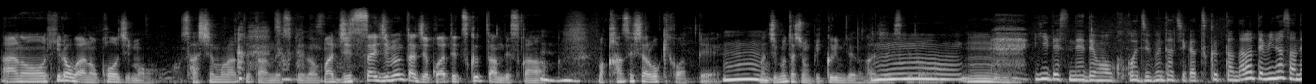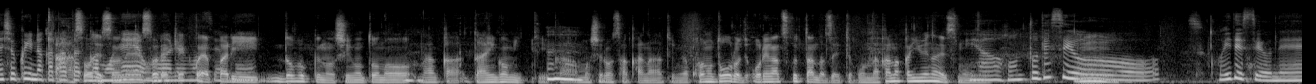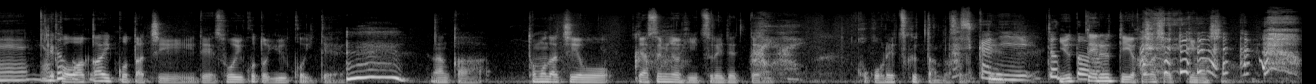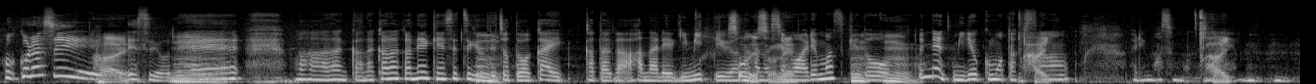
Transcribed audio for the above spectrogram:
あの広場の工事もさせてもらってたんですけど、まあ実際自分たちでこうやって作ったんですが、まあ完成したら大きく変わって、んまあ自分たちもびっくりみたいな感じですけど、ううんん。いいですね。でもここ自分たちが作ったんだなって皆さんね職員の方あとかもねそうですよね。それれ結構やっぱり。土木の仕事のなんか醍醐味っていうかうん面白さかなというのはこの道路で俺が作ったんだぜってこうなかなか言えないですもんね。いや本当ですよ。すごいですよね。結構若い子たちでそういうことを言う子いて、うん。なんか友達を休みの日連れてってはいはい。ここ俺作ったんだぞ確かにちょっと。言ってるっていう話を聞きました。誇らしいですよね。まあなんかなかなかね建設業ってちょっと若い方が離れ気味っていうような話もありますけど、うんうん。本当にね魅力もたくさはんありますもんね。はい。うんうんうん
